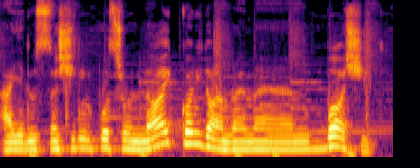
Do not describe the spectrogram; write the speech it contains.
اگه دوست داشتید این پست رو لایک کنید و همراه من باشید.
